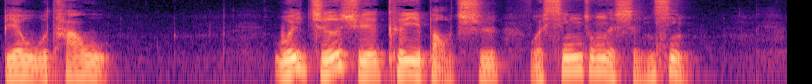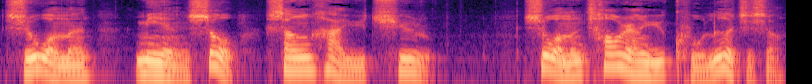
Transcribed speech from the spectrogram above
别无他物。唯哲学可以保持我心中的神性，使我们免受伤害与屈辱。”使我们超然于苦乐之上，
